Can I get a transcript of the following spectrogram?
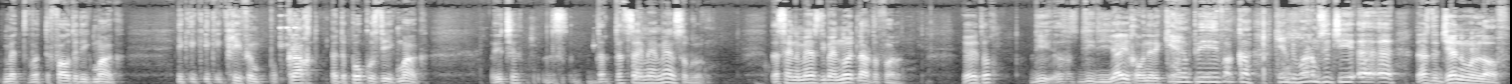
met wat de fouten die ik maak. Ik, ik, ik, ik geef hun kracht met de pokkels die ik maak. Weet je? Dus dat, dat zijn mijn mensen, bro. Dat zijn de mensen die mij nooit laten vallen. Je weet toch? Die, die, die juichen wanneer ik... Campy, wakka, Campy, waarom zit je hier? Eh, eh. Dat is de genuine love.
